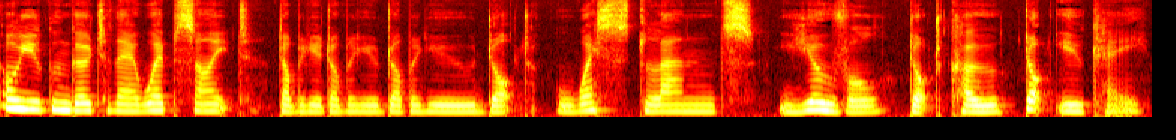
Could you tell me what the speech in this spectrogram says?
or you can go to their website www.westlandsyeovil.co.uk.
